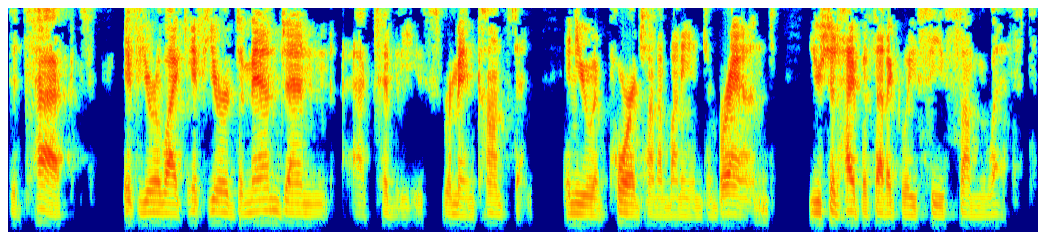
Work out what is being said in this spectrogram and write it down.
detect if you're like if your demand gen activities remain constant and you pour a ton of money into brand, you should hypothetically see some lift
